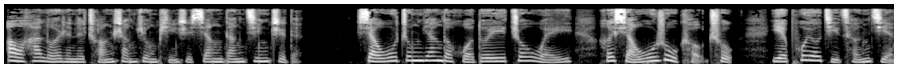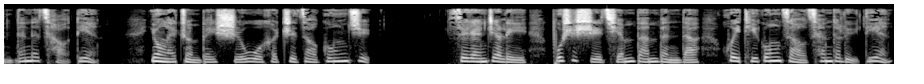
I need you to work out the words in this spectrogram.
奥哈罗人的床上用品是相当精致的，小屋中央的火堆周围和小屋入口处也铺有几层简单的草垫，用来准备食物和制造工具。虽然这里不是史前版本的会提供早餐的旅店。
